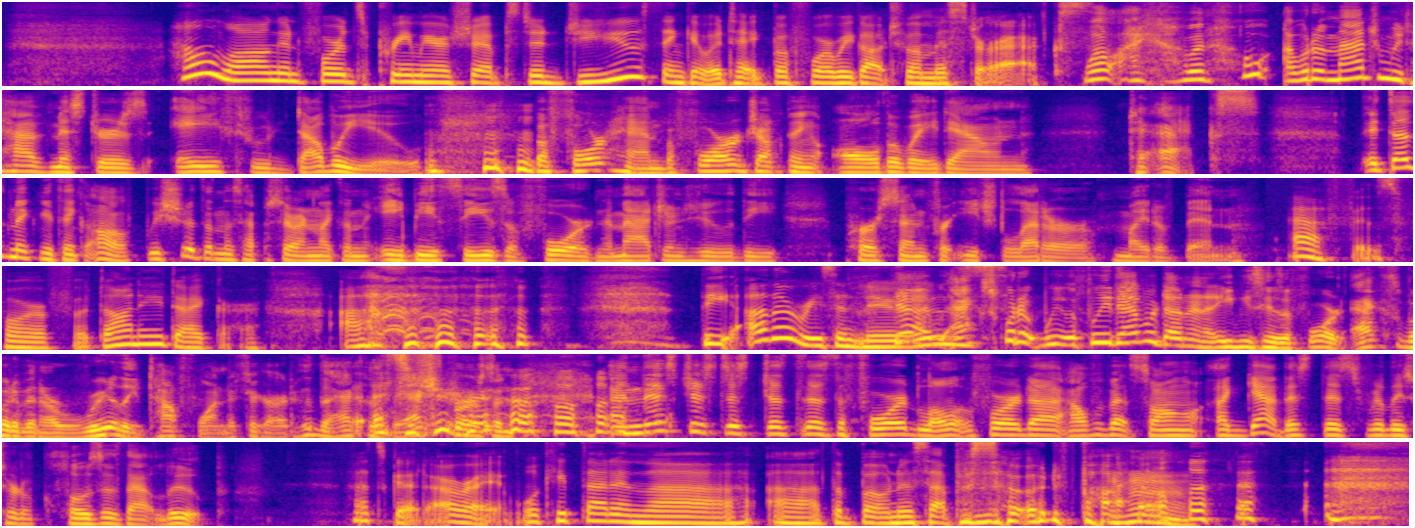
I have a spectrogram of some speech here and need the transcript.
How long in Ford's premierships did you think it would take before we got to a Mr. X? Well, I would hope I would imagine we'd have Misters A through W beforehand, before jumping all the way down to X it does make me think, oh, we should have done this episode on like an ABCs of Ford and imagine who the person for each letter might have been. F is for Fidani Diker. Uh, the other recent news. Yeah, X would have, if we'd ever done an ABCs of Ford, X would have been a really tough one to figure out who the heck is the X true. person. and this just, just just as the Ford Ford uh, alphabet song, like yeah, this this really sort of closes that loop. That's good. All right, we'll keep that in the uh, the bonus episode pile. Mm-hmm.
